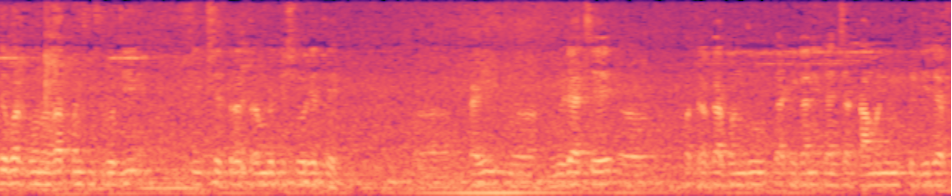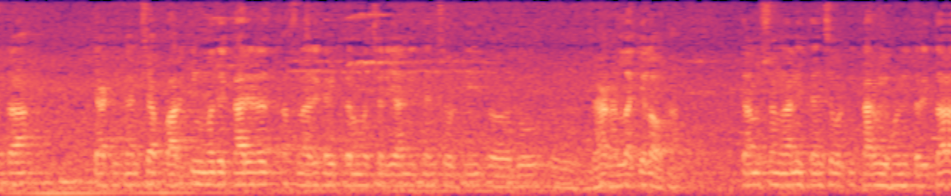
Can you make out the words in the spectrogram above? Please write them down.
ऑक्टोबर दोन हजार पंचवीस रोजी श्री क्षेत्र त्र्यंबकेश्वर येथे काही मीडियाचे पत्रकार बंधू त्या ठिकाणी त्यांच्या कामानिमित्त गेले असता त्या ठिकाणच्या पार्किंगमध्ये कार्यरत असणारे काही कर्मचारी यांनी त्यांच्यावरती जो अ, भ्याड हल्ला केला होता त्या अनुषंगाने त्यांच्यावरती कारवाई होण्याकरिता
